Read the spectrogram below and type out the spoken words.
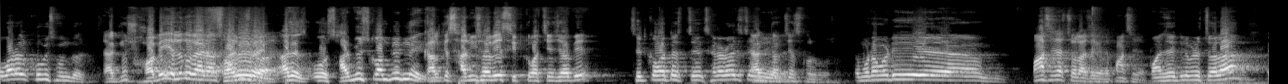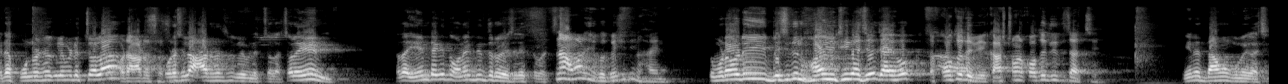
ওভারঅল খুবই সুন্দর। একদম সবে এলো তো গাড়ি সবে আচ্ছা ও সার্ভিস কমপ্লিট নেই। কালকে সার্ভিস হবে সিট কভার চেঞ্জ হবে। সিট কভারটা চেঞ্জ ছেড়া রয়েছে একদম চেঞ্জ করব। তো মোটামুটি পাঁচ হাজার চলা আছে এটা পাঁচ হাজার। পাঁচ হাজার কিলোমিটার চলা এটা পনেরোশো কিলোমিটার চলা ওটা আঠারোশো। ওটা ছিল আঠারোশো কিলোমিটার চলা। চলো এন দাদা এনটা কিন্তু অনেক দিন ধরে রয়েছে দেখতে পাচ্ছি। না আমার বেশি দিন হয়নি। তো মোটামুটি বেশি দিন হয়নি ঠিক আছে যাই হোক। তা কত দেবে? কাস্টমার কত দিতে চাচ্ছে? এনের দামও কমে গেছে।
